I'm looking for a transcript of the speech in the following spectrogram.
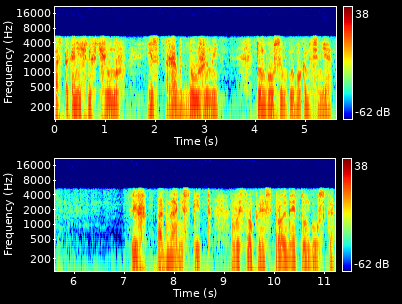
остроконечных чумов из равдужины, тунгусы в глубоком сне. Лишь одна не спит — высокая стройная тунгуска.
